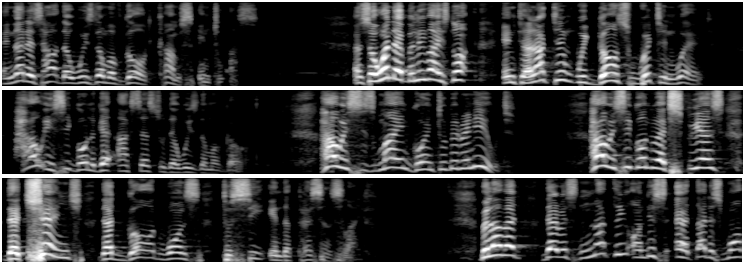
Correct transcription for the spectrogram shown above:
And that is how the wisdom of God comes into us. And so when the believer is not interacting with God's written word, how is he going to get access to the wisdom of God? How is his mind going to be renewed? How is he going to experience the change that God wants to see in the person's life? Beloved, there is nothing on this earth that is more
